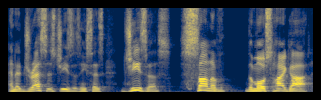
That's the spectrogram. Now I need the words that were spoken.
and addresses Jesus. And he says, Jesus, Son of the Most High God.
